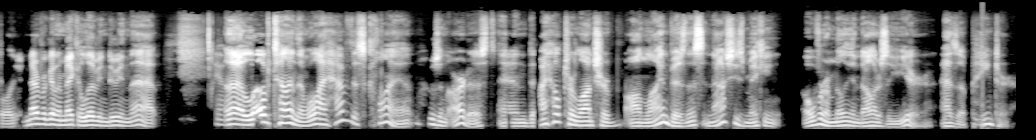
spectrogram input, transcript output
well, you're never going to make a living doing that. Yeah. And I love telling them, well, I have this client who's an artist, and I helped her launch her online business, and now she's making over a million dollars a year as a painter.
